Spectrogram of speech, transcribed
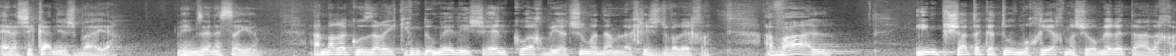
אלא שכאן יש בעיה, ועם זה נסיים. אמר הכוזרי, כמדומה לי שאין כוח ביד שום אדם להכחיש דבריך. אבל אם פשט הכתוב מוכיח מה שאומרת ההלכה,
